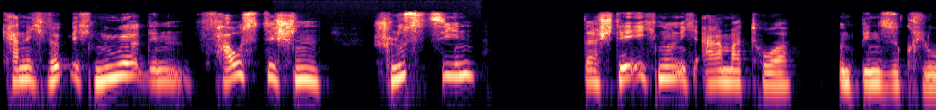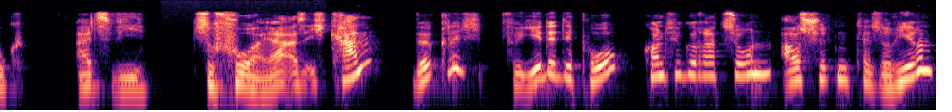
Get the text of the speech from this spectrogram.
kann ich wirklich nur den faustischen Schluss ziehen. Da stehe ich nun nicht Armator und bin so klug als wie zuvor. Ja, also ich kann wirklich für jede Depotkonfiguration ausschütten, tesorieren,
